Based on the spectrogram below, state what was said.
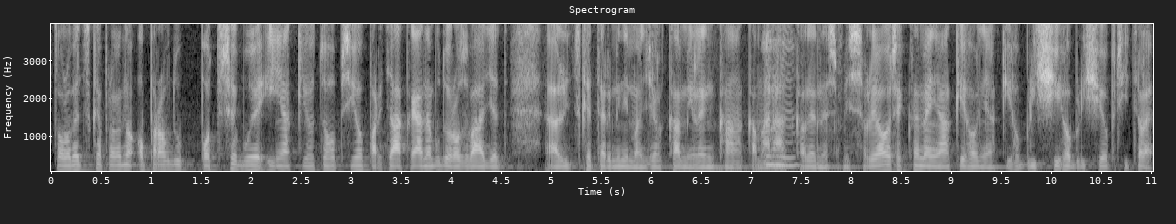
To lovecké plemeno opravdu potřebuje i nějakého toho psího parťáka. Já nebudu rozvádět eh, lidské termíny manželka, milenka, kamarádka, mm. je nesmysl. Jo? Řekneme nějakého, nějakého blížšího, blížšího přítele.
